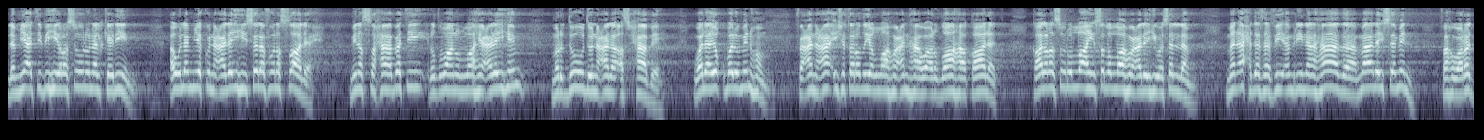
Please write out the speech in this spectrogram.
لم يأت به رسولنا الكريم أو لم يكن عليه سلفنا الصالح من الصحابة رضوان الله عليهم مردود على أصحابه ولا يقبل منهم. فعن عائشة رضي الله عنها وأرضاها قالت قال رسول الله صلى الله عليه وسلم من أحدث في أمرنا هذا ما ليس منه فهو رد.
